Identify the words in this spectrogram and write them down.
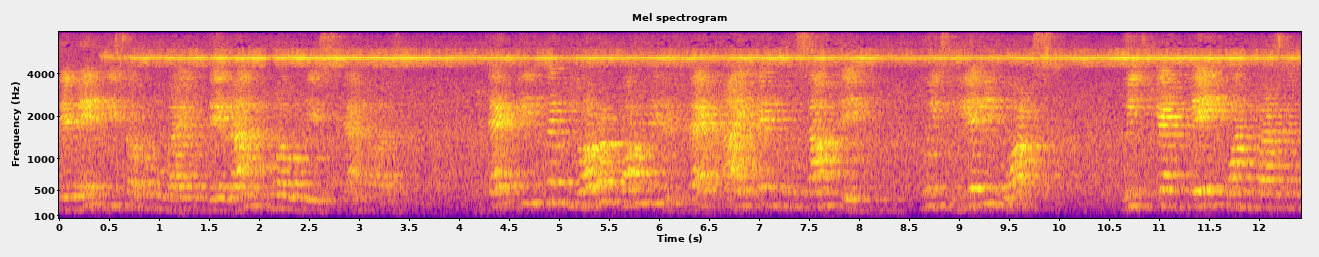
they make this automobile, they run throughout this campus. That gives them a lot of confidence that I can do something which really works, which can take one person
